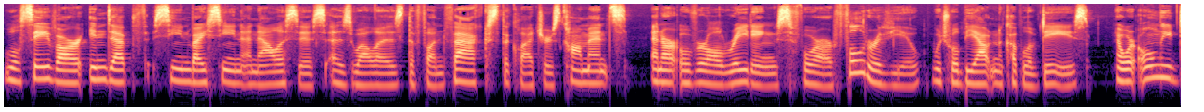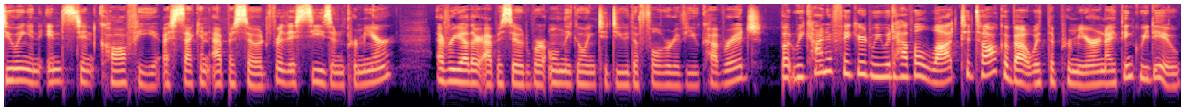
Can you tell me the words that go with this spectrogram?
We'll save our in depth scene by scene analysis as well as the fun facts, the Clatcher's comments, and our overall ratings for our full review, which will be out in a couple of days. Now, we're only doing an instant coffee, a second episode for this season premiere. Every other episode, we're only going to do the full review coverage, but we kind of figured we would have a lot to talk about with the premiere, and I think we do.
